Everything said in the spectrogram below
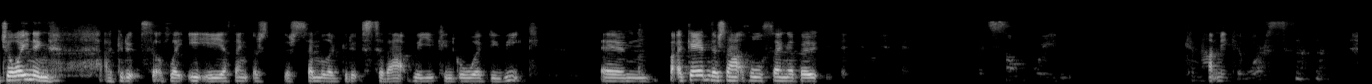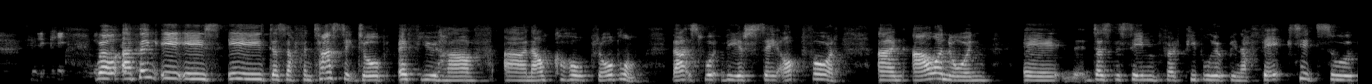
joining a group sort of like AA, I think there's there's similar groups to that where you can go every week. Um, but again, there's that whole thing about you know, at some point, can that make it worse? well, I think AA's, AA does a fantastic job if you have an alcohol problem. That's what they're set up for. And Al Anon uh, does the same for people who have been affected. So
